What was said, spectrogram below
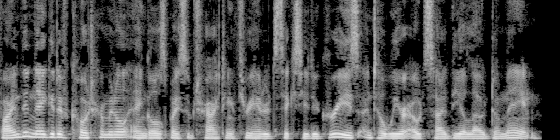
Find the negative coterminal angles by subtracting 360 degrees until we are outside the allowed domain.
